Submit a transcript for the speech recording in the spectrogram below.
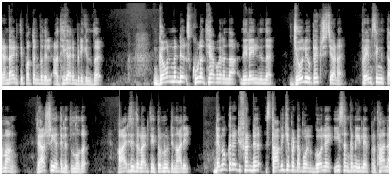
രണ്ടായിരത്തി പത്തൊൻപതിൽ അധികാരം പിടിക്കുന്നത്. ഗവൺമെന്റ് സ്കൂൾ അധ്യാപകൻ എന്ന നിലയിൽ നിന്ന് ജോലി ഉപേക്ഷിച്ചാണ് പ്രേംസിംഗ് തമാങ് രാഷ്ട്രീയത്തിലെത്തുന്നത്. ആയിരത്തി തൊള്ളായിരത്തി തൊണ്ണൂറ്റിനാലിൽ ഡെമോക്രാറ്റിക് ഫ്രണ്ട് സ്ഥാപിക്കപ്പെട്ടപ്പോൾ ഗോലെ ഈ സംഘടനയിലെ പ്രധാന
